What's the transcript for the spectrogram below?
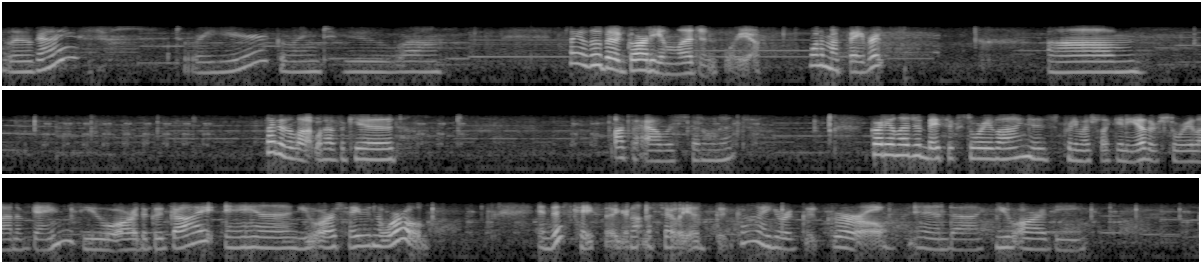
Hello guys, Tori here, going to uh, play a little bit of Guardian Legend for you. One of my favorites. Um, played it a lot when I was a kid. Lots of hours spent on it. Guardian Legend basic storyline is pretty much like any other storyline of games. You are the good guy and you are saving the world. In this case, though, you're not necessarily a good guy, you're a good girl. And uh, you are the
